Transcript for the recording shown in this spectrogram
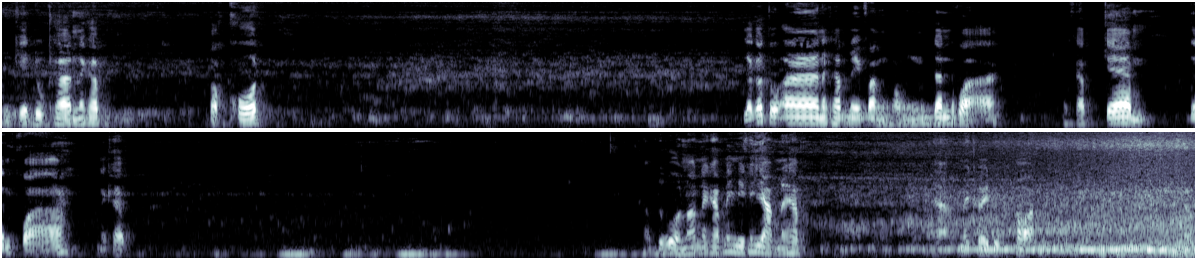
สังเกตดูคานนะครับตอกโค้ดแล้วก็ตัว R นะครับในฝั่งของด้านขวานะครับ แก้มด้านขวานะครับ ครับดูหัวน็อตนะครับ ไม่มีขยับนะครับนะไม่เคยดูถอดนะครับ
